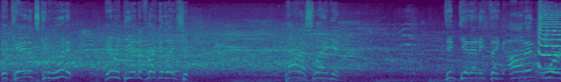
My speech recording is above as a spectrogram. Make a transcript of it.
The Cannons can win it here at the end of regulation. Panis Lanyon didn't get anything on it. We're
